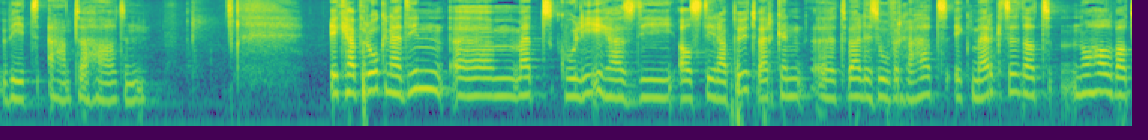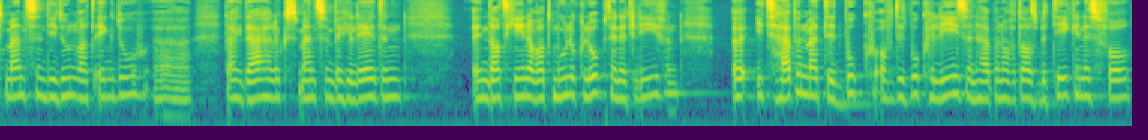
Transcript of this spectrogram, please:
weet aan te houden. Ik heb er ook nadien uh, met collega's die als therapeut werken uh, het wel eens over gehad. Ik merkte dat nogal wat mensen die doen wat ik doe, uh, dagdagelijks mensen begeleiden in datgene wat moeilijk loopt in het leven, uh, iets hebben met dit boek of dit boek gelezen hebben of het als betekenisvol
